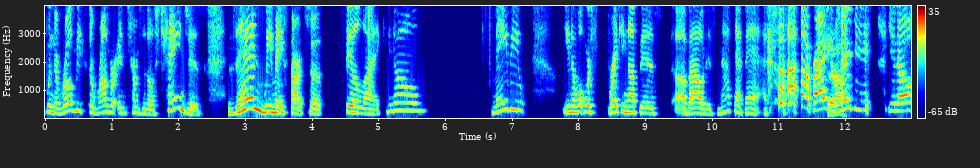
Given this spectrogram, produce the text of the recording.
when the road meets the rubber in terms of those changes, then we may start to feel like, you know, maybe you know what we're breaking up is about is not that bad right? Yeah. maybe you know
